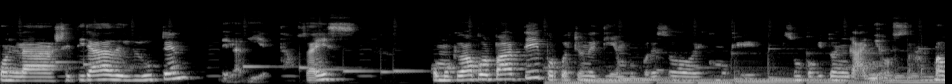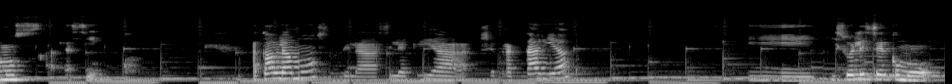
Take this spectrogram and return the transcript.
con la retirada del gluten de la dieta. O sea, es como que va por parte y por cuestión de tiempo, por eso es como que es un poquito engañosa. Vamos a la 5. Acá hablamos de la celiaquía refractaria y, suele ser como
